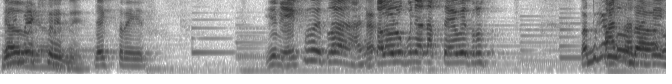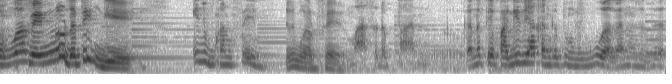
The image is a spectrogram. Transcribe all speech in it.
Jadi backstreet nih. Backstreet. Ya backstreet lah. Hanya Kalau lu punya anak cewek terus Tapi kan lu udah gua. fame lu udah tinggi. ini bukan fame, Ini bukan fame. masa depan. Karena tiap pagi dia akan ketemu gua kan maksudnya.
